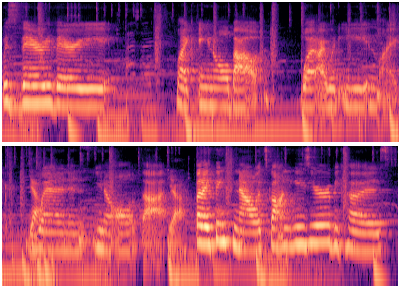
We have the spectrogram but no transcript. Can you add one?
was very, very like anal about what I would eat and like yeah. when and you know all of that. Yeah. But I think now it's gotten easier because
